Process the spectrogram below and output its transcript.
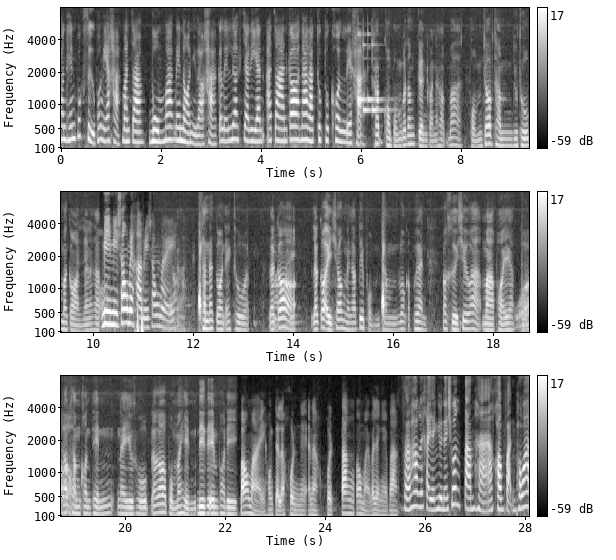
คอนเทนต์พวกสื่อพวกเนี้ยค่ะ มันจะบูมมากแน่นอนอยู่แล้วค่ะ ก็เลยเลือกจะเรียนอาจารย์ก็น่ารักทุก ๆ คนเลยค่ะ ครับของผมก็ต้องเกรินก่อนนะครับว่าผมชอบทำ YouTube มาก่อนแล้วนะครับ มีมีช่องไหมคะมีช่องไหมธนกร X2 ครับแล้วก็แล้วก็อีกช่องหนึงครับที่ผมทำร่วมกับเพื่อน ก็คือชื่อว่ามาพอยครับ ผมชอบทำคอนเทนต์ใน YouTube แล้วก็ผมมาเห็น DCM พอดี เป้าหมายของแต่ละคนในอนาคตตั้งเป้าหมายว่ายังไงบ้าง สารภาพเลยค่ะยังอยู่ในช่วงตามหาความฝัน เพราะว่า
